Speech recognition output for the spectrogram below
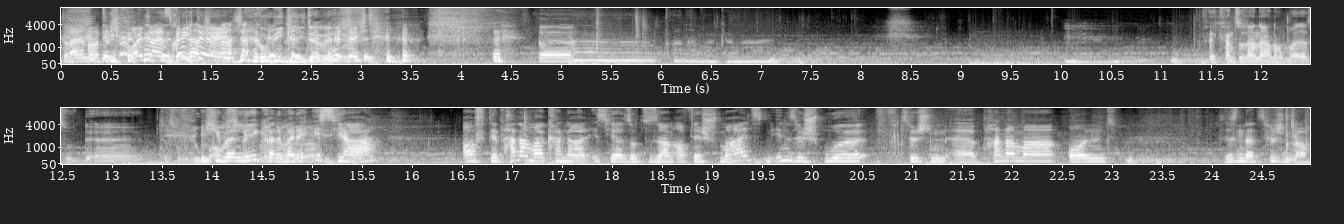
93 Kräuter ist richtig. Kubikliter bitte. Richtig. Äh, Panama-Kanal. Vielleicht kannst du danach nochmal das, äh, das Volumen Ich überlege gerade, weil der ist ja. Auf der Panama-Kanal ist ja sozusagen auf der schmalsten Inselspur zwischen äh, Panama und. Was ist denn dazwischen noch?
